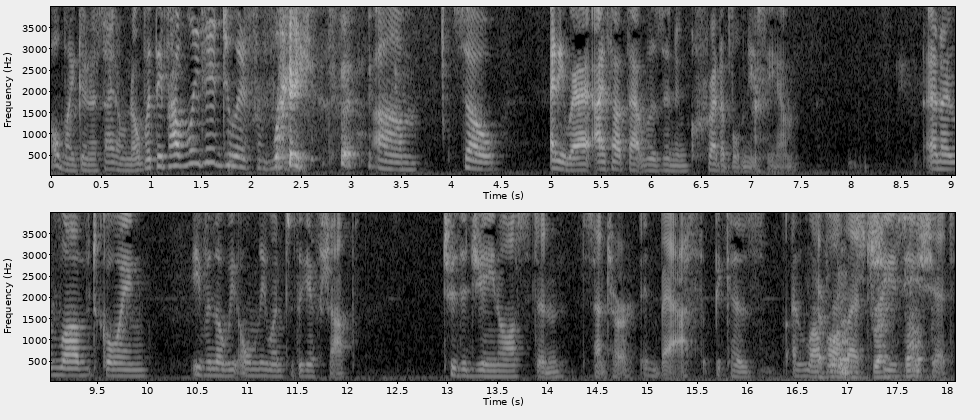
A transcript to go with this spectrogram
Oh my goodness, I don't know, but they probably did do it for free. right. Um. So, anyway, I, I thought that was an incredible museum, and I loved going, even though we only went to the gift shop, to the Jane Austen Center in Bath because I love Everyone all that cheesy up. shit.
